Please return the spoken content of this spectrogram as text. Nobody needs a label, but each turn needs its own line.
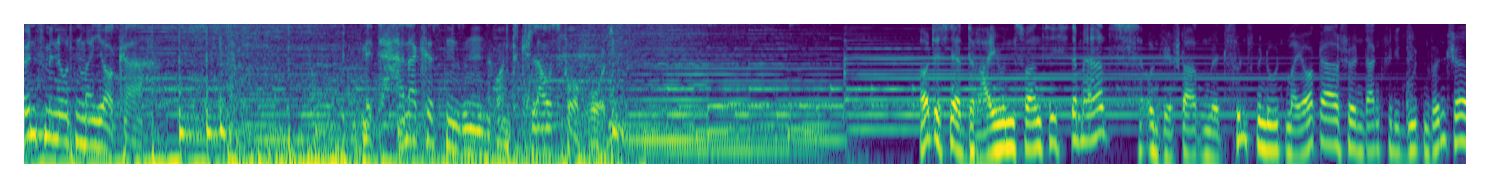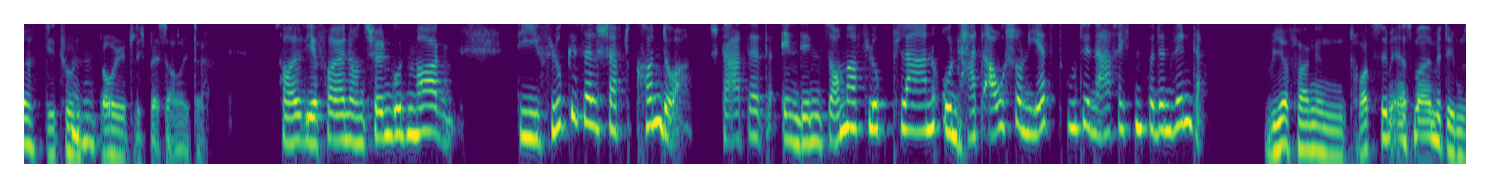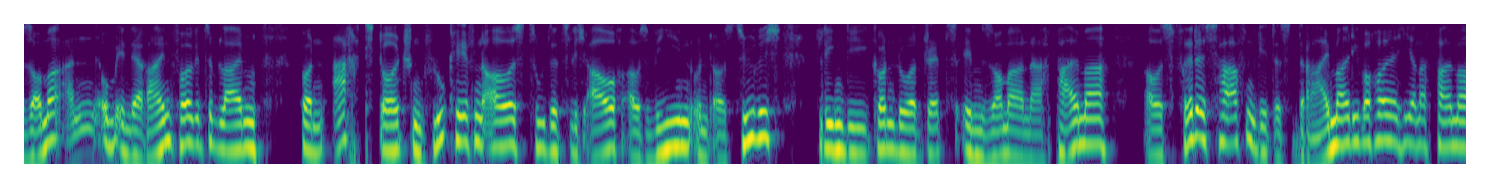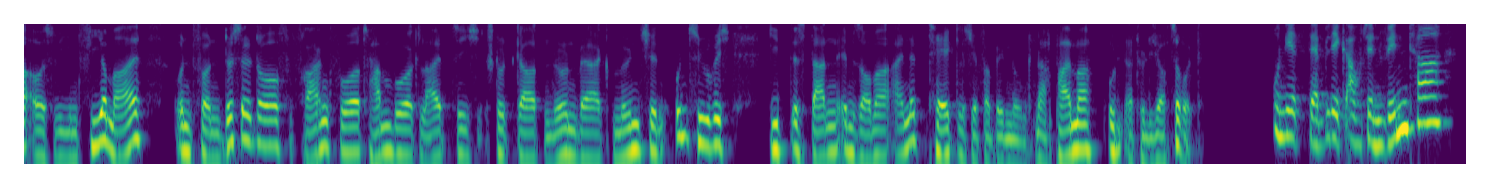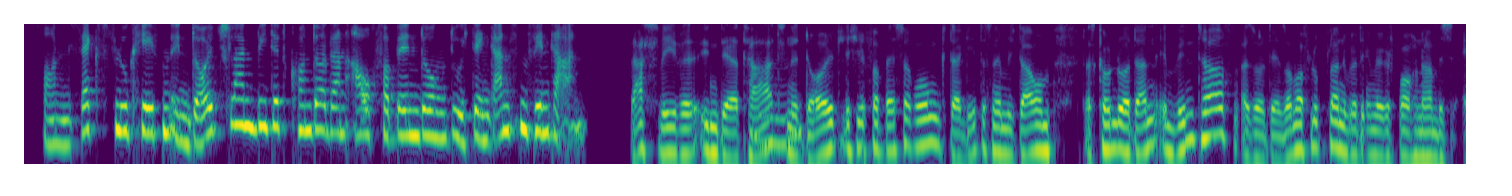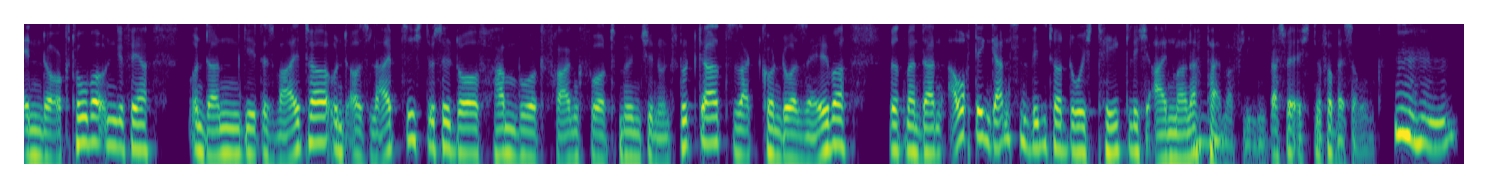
5 Minuten Mallorca mit Hanna Christensen und Klaus Vorbrot.
Heute ist der 23. März und wir starten mit 5 Minuten Mallorca. Schönen Dank für die guten Wünsche. Geht schon mhm. deutlich besser heute.
Toll, wir freuen uns. Schönen guten Morgen. Die Fluggesellschaft Condor startet in den Sommerflugplan und hat auch schon jetzt gute Nachrichten für den Winter.
Wir fangen trotzdem erstmal mit dem Sommer an, um in der Reihenfolge zu bleiben. Von acht deutschen Flughäfen aus, zusätzlich auch aus Wien und aus Zürich, fliegen die Condor Jets im Sommer nach Palma. Aus Friedrichshafen geht es dreimal die Woche hier nach Palma, aus Wien viermal. Und von Düsseldorf, Frankfurt, Hamburg, Leipzig, Stuttgart, Nürnberg, München und Zürich gibt es dann im Sommer eine tägliche Verbindung nach Palma und natürlich auch zurück.
Und jetzt der Blick auf den Winter. Von sechs Flughäfen in Deutschland bietet Condor dann auch Verbindungen durch den ganzen Winter an.
Das wäre in der Tat mhm. eine deutliche Verbesserung. Da geht es nämlich darum, dass Condor dann im Winter, also der Sommerflugplan, über den wir gesprochen haben, bis Ende Oktober ungefähr, und dann geht es weiter und aus Leipzig, Düsseldorf, Hamburg, Frankfurt, München und Stuttgart, sagt Condor selber, wird man dann auch den ganzen Winter durch täglich einmal nach mhm. Palma fliegen. Das wäre echt eine Verbesserung.
Mhm.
